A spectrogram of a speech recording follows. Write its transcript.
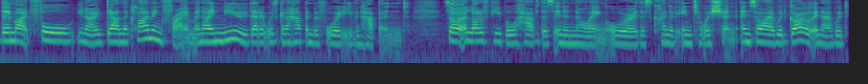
They might fall, you know, down the climbing frame, and I knew that it was going to happen before it even happened. So, a lot of people have this inner knowing or this kind of intuition. And so, I would go and I would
